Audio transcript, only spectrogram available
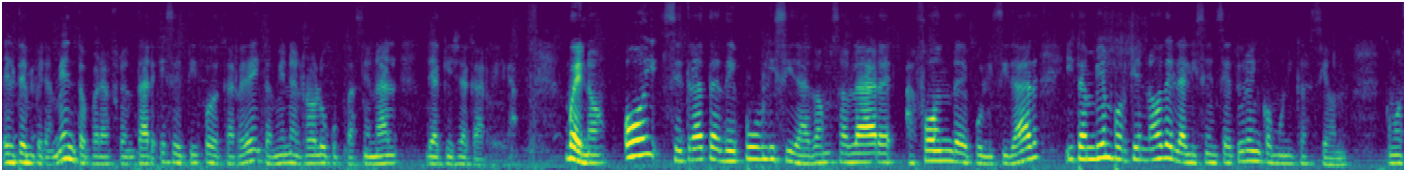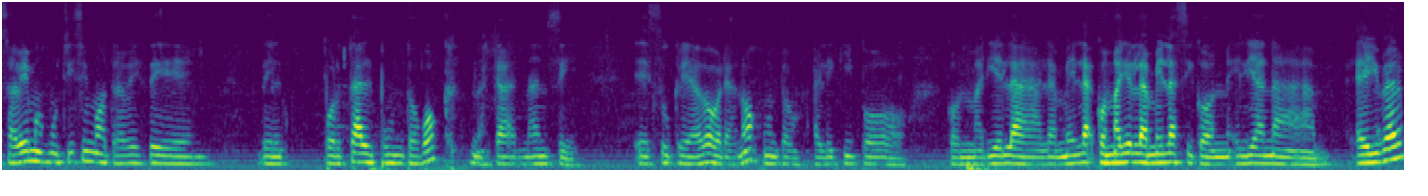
el temperamento para afrontar ese tipo de carrera y también el rol ocupacional de aquella carrera. Bueno, hoy se trata de publicidad, vamos a hablar a fondo de publicidad y también, ¿por qué no?, de la licenciatura en comunicación. Como sabemos muchísimo a través de, del portal.voc, acá Nancy es su creadora, ¿no?, junto al equipo con Mariela Lamela, con Mariela y con Eliana Eiber,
